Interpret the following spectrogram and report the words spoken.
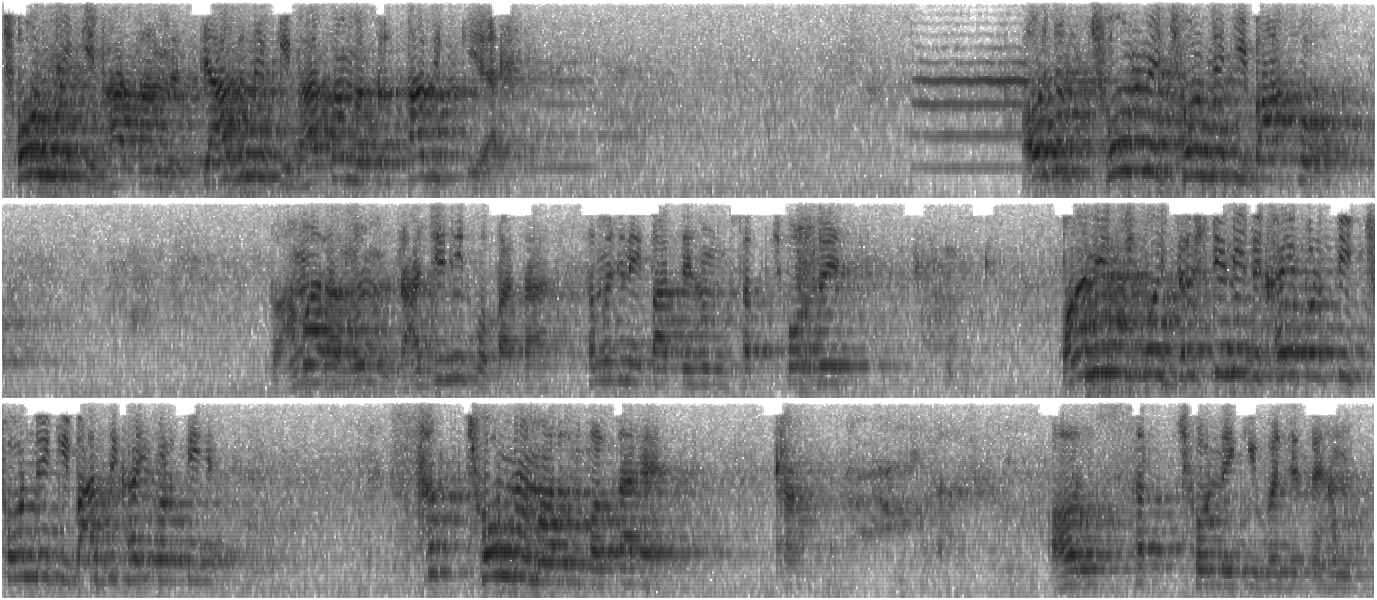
छोड़ने की भाषा में, त्यागने की भाषा में प्रस्तावित किया है। और जब छोड़ने छोड़ने की बात हो तो हमारा मन राज़ी नहीं हो पाता, समझ नहीं पाते हम सब छोड़ दें। पाने की कोई दृष्टि नहीं दिखाई पड़ती, छोड़ने की बात दिखाई पड़ती है। सब छोड़ना मालूम पड़ता है। और उस सब छोड़ने की वजह से हम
